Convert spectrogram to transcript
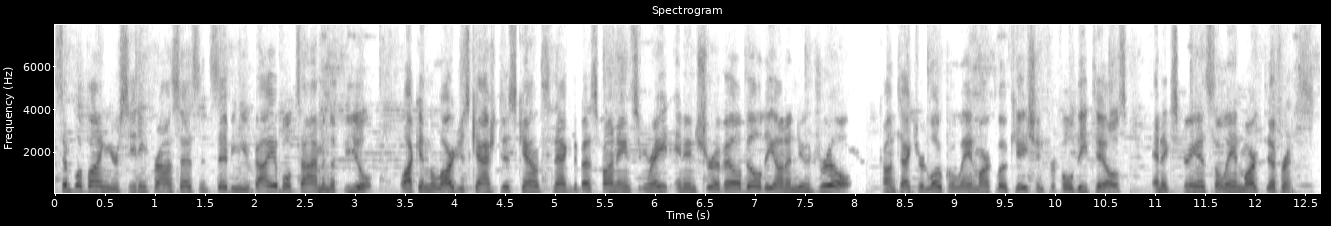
simplifying your seeding process and saving you valuable time in the field. Lock in the largest cash discount, snag the best financing rate, and ensure availability on a new drill. Contact your local Landmark location for full details and experience the Landmark difference.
